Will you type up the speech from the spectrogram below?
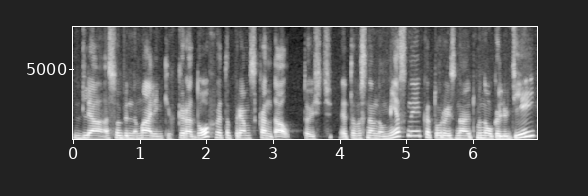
для особенно маленьких городов это прям скандал. То есть это в основном местные, которые знают много людей,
